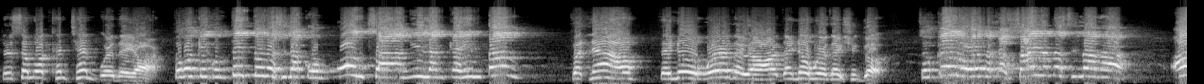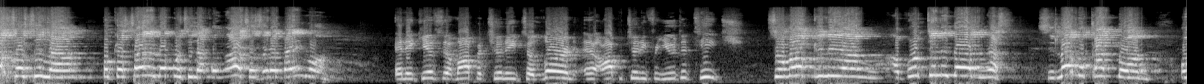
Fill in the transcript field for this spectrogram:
They're somewhat content where they are. Tungod kay kontento na sila kung unsa ang ilang kahimtang. But now they know where they are, they know where they should go. So karon nakasayo na sila nga asa sila, pagkasayo na po sila kung asa sila taingon. And it gives them opportunity to learn and an opportunity for you to teach. So mao kini ang oportunidad nga sila mo katon o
